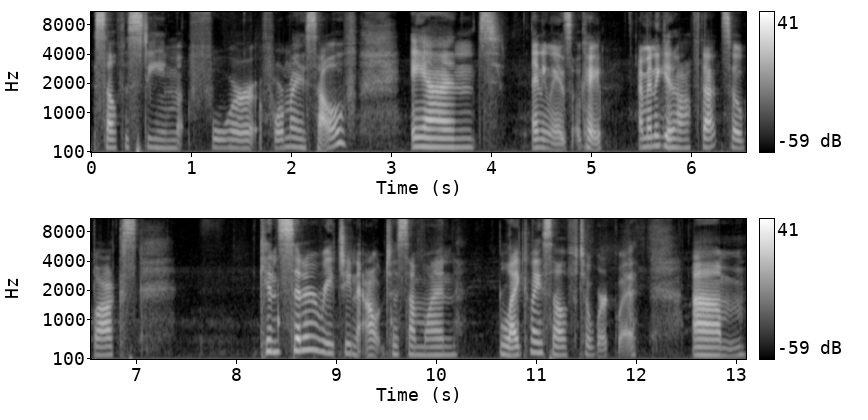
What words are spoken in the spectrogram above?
self-esteem for for myself. And anyways, okay, I'm going to get off that soapbox. Consider reaching out to someone like myself to work with. Um,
